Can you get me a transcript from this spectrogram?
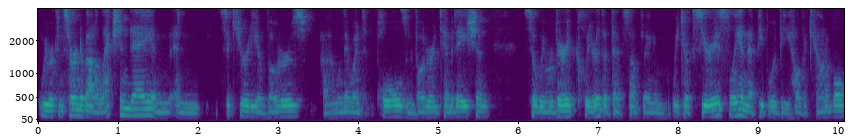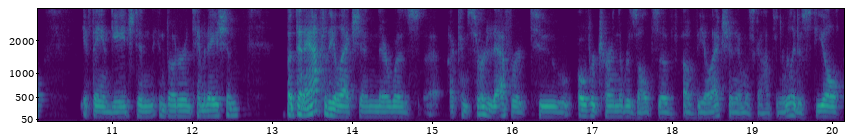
We were concerned about election day and, and security of voters uh, when they went to the polls and voter intimidation. So we were very clear that that's something we took seriously and that people would be held accountable if they engaged in, in voter intimidation. But then after the election, there was a concerted effort to overturn the results of, of the election in Wisconsin, really to steal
